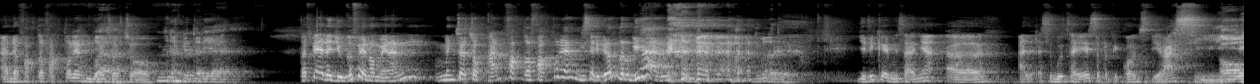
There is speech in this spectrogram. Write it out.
Ada faktor-faktor yang membuat Ya. cocok. Ada kriteria. Tapi ada juga fenomena nih mencocokkan faktor-faktor yang bisa dibilang berlebihan. Gimana tuh? Jadi kayak misalnya eh, ada sebut saya seperti konspirasi. Oh.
